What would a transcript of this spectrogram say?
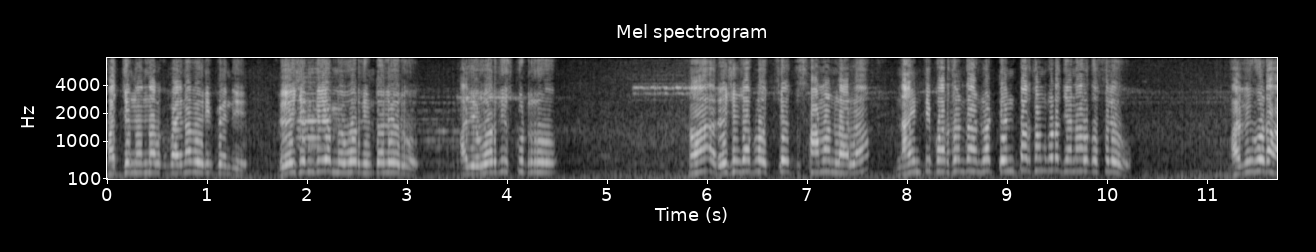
పద్దెనిమిది వందలకు పైన పెరిగిపోయింది. రేషన్ బియ్యం ఎవరు తింటలేరు. అది ఎవరు తీసుకుంటారు రేషన్ షాప్లో వచ్చే సామాన్లలో నైంటీ పర్సెంట్ దాంట్లో టెన్ పర్సెంట్ కూడా జనాలకు వస్తలేవు. అవి కూడా.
